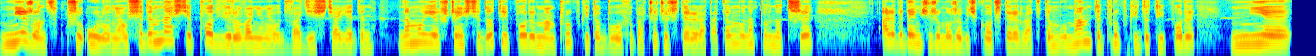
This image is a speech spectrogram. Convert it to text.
mierząc przy ulu miał 17, po odwirowaniu miał 21. Na moje szczęście do tej pory mam próbki, to były chyba 3 czy 4 lata temu, na pewno 3, ale wydaje mi się, że może być około 4 lat temu. Mam te próbki do tej pory, nie y,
